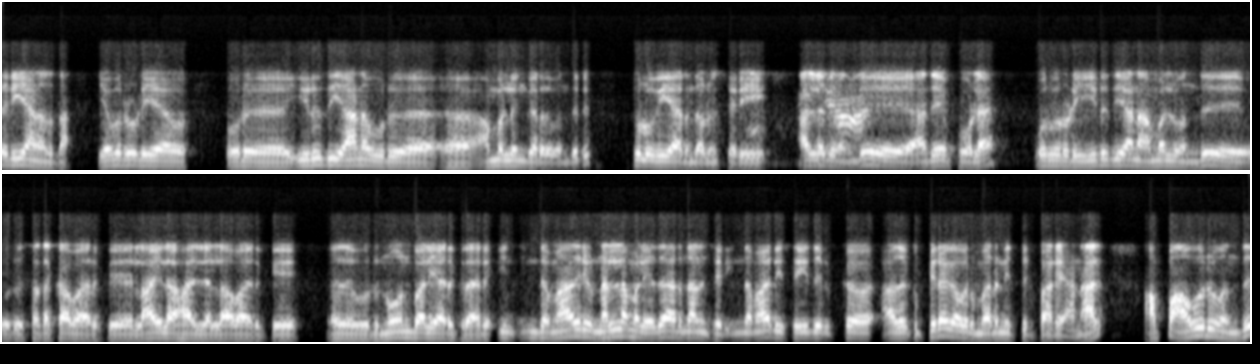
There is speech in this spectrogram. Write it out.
சரியானது தான் எவருடைய ஒரு இறுதியான ஒரு அஹ், அமலுங்கிறது வந்துட்டு தொழுகையா இருந்தாலும் சரி அல்லது வந்து அதே போல ஒருவருடைய இறுதியான அமல் வந்து ஒரு சதக்காவா இருக்கு லாயிலாஹா அல்லாவா இருக்கு ஒரு நோன்பாளியா இருக்கிறாரு. இந்த- இந்த மாதிரி ஒரு நல்ல அமல் எதா இருந்தாலும் சரி இந்த மாதிரி செய்திருக்க அதுக்கு பிறகு அவர் மரணித்திருப்பாரே ஆனால் அப்போ அவர் வந்து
